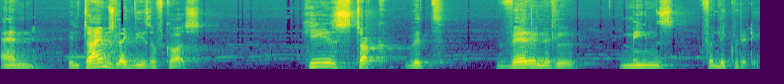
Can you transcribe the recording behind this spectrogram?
And in times like these, of course, he is stuck with very little means for liquidity.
